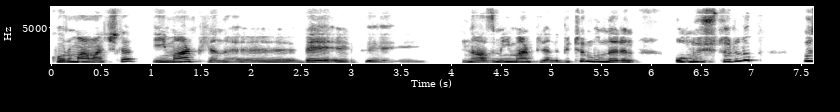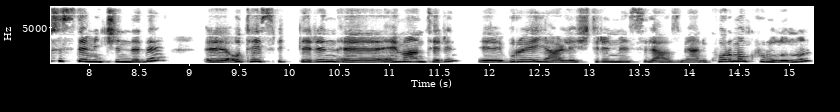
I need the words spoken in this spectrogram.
koruma amaçlı imar planı e, ve e, e, Nazım imar planı bütün bunların oluşturulup bu sistem içinde de e, o tespitlerin, e, envanterin e, buraya yerleştirilmesi lazım. Yani koruma kurulunun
